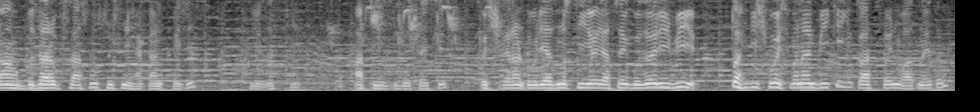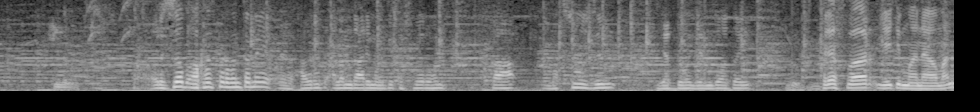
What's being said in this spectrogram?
कह बुज़ुर्ग सह हेकान खसित चीजस कह अत मज सा गुजारिश भी तुह तह वन बी कि यह कत सन वात तो रसूब आखिर पे वन मे हजरत अलमदार मुल्क कश्मीर कह मखसूस दिन ये ब्रेसवार ये मनावान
